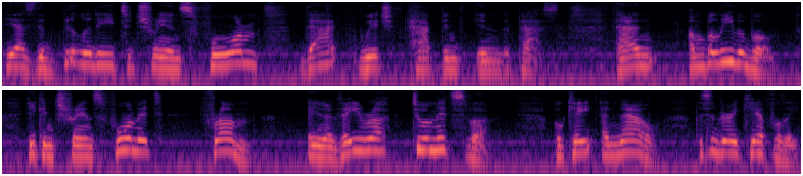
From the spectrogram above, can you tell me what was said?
he has the ability to transform that which happened in the past. And unbelievable, he can transform it from an Avera to a mitzvah. Okay, and now, listen very carefully.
